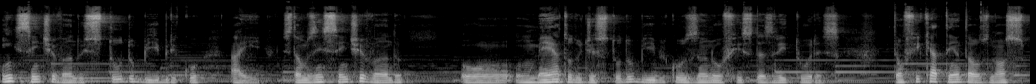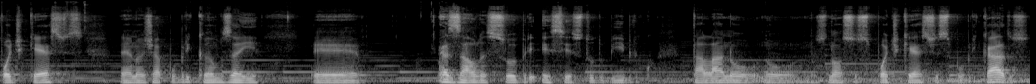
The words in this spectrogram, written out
incentivando o estudo bíblico aí. Estamos incentivando um, um método de estudo bíblico usando o ofício das leituras. Então fique atento aos nossos podcasts, né? nós já publicamos aí é, as aulas sobre esse estudo bíblico. Tá lá no, no, nos nossos podcasts publicados.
